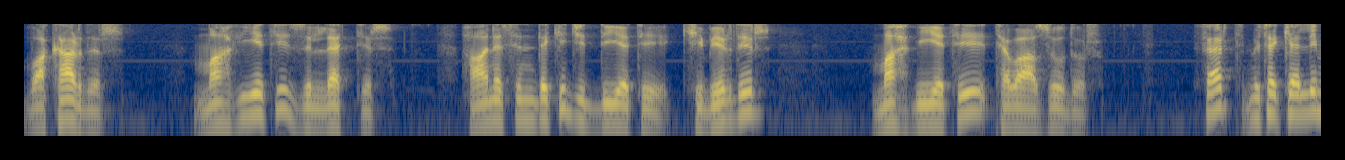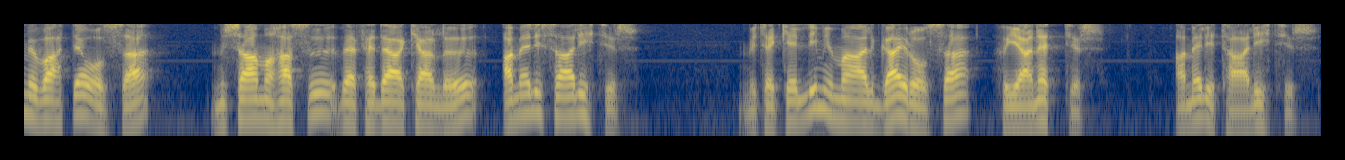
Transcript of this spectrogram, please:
vakardır. Mahviyeti zillettir. Hanesindeki ciddiyeti kibirdir. Mahviyeti tevazudur. Fert mütekellimi vahde olsa, müsamahası ve fedakarlığı ameli salihtir. Mütekellimi maal gayr olsa hıyanettir. Ameli talihtir.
